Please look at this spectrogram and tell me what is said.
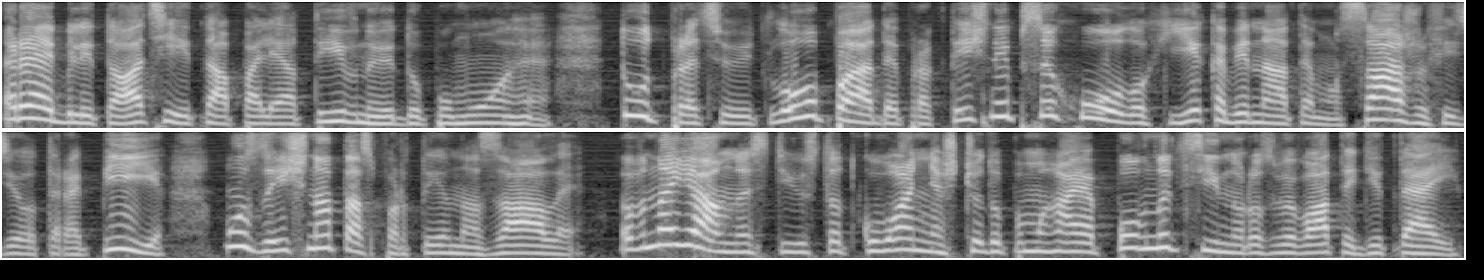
реабілітації та паліативної допомоги. Тут працюють логопеди, практичний психолог, є кабінети масажу, фізіотерапії, музична та спортивна зали. В наявності устаткування, що допомагає повноцінно розвивати дітей.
